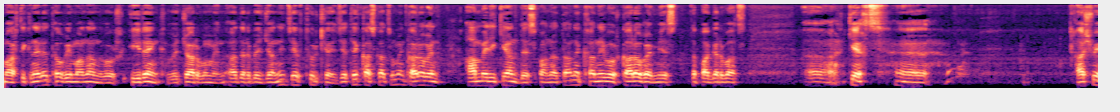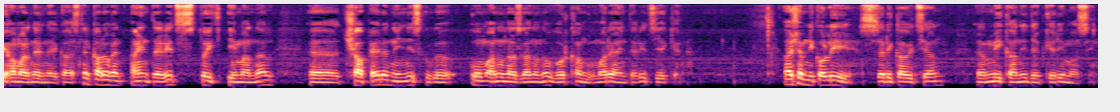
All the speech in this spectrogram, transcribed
մարտիկները թող իմանան, որ իրենք վճարվում են Ադրբեջանից եւ Թուրքիայից։ Եթե կասկածում են, կարող են ամերիկյան դեսպանատանը, քանի որ կարող եմ ես տպագրված կեղծ հաշվի համարներ ներկայացնել, կարող են այնտեղից ստույգ իմանալ չափերը, նույնիսկ ում անուն ազգանունով որքան գումար է այնտեղից եկել։ Այժմ Նիկոլի սրիկայության մի քանի դեպքերի մասին։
